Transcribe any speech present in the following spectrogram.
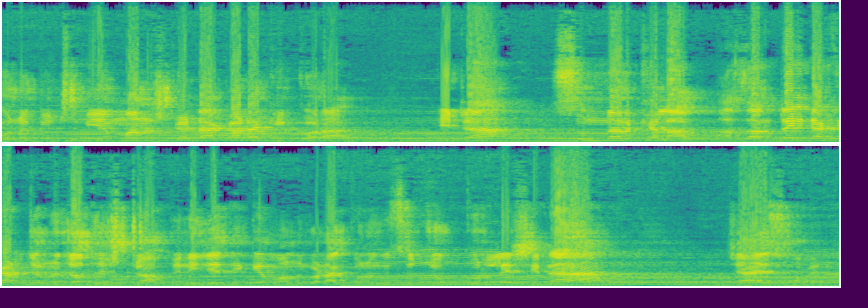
কোনো কিছু নিয়ে মানুষকে ডাকাডাকি করা, এটা সুন্নার খেলাফ। আজানটাই ডাকার জন্য যথেষ্ট। আপনি নিজে থেকে মন গড়া কোনো কিছু যোগ করলে সেটা জায়েজ হবে না।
